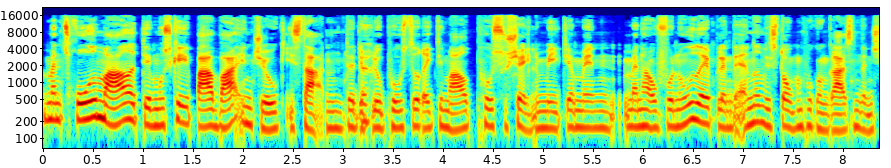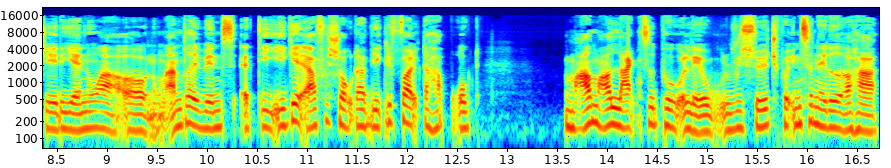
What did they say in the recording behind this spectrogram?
man troede meget, at det måske bare var en joke i starten, da det ja. blev postet rigtig meget på sociale medier, men man har jo fundet ud af, blandt andet ved Stormen på kongressen den 6. januar og nogle andre events, at det ikke er for sjovt. Der er virkelig folk, der har brugt meget, meget lang tid på at lave research på internettet og har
